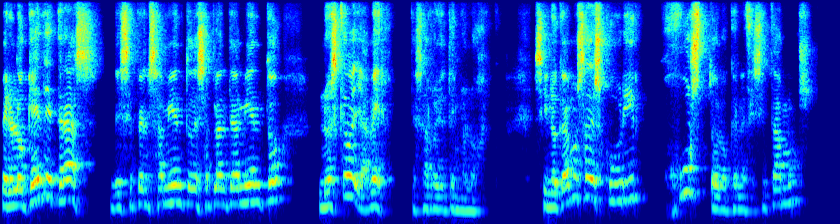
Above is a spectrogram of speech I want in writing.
Pero lo que hay detrás de ese pensamiento, de ese planteamiento, no es que vaya a haber desarrollo tecnológico, sino que vamos a descubrir justo lo que necesitamos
